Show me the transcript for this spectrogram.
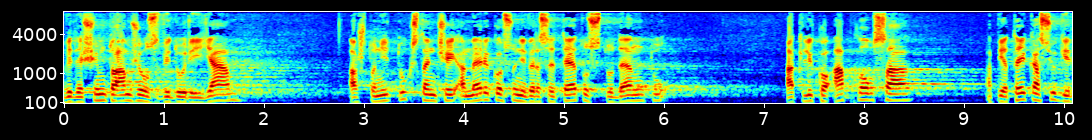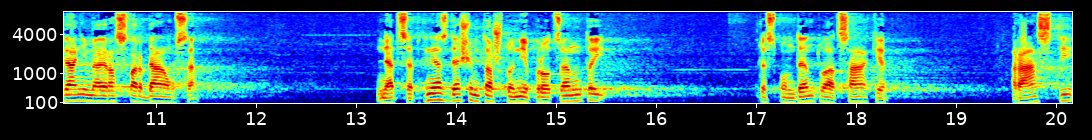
20-ojo amžiaus viduryje 8 tūkstančiai Amerikos universitetų studentų atliko apklausą apie tai, kas jų gyvenime yra svarbiausia. Net 78 procentai respondentų atsakė rasti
